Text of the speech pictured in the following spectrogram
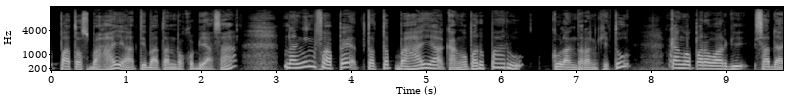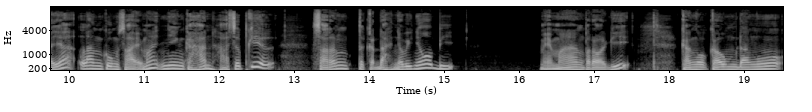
patos bahaya tibatan rokok biasa nanging vape tetap bahaya kanggo paru-paru. Kulantaran gitu kanggo para wargi sadaya langkung sayaah nyingkahan hasep kill sareng tekedah nyobi-nyobi. Memang para wargi kanggo kaum dangu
